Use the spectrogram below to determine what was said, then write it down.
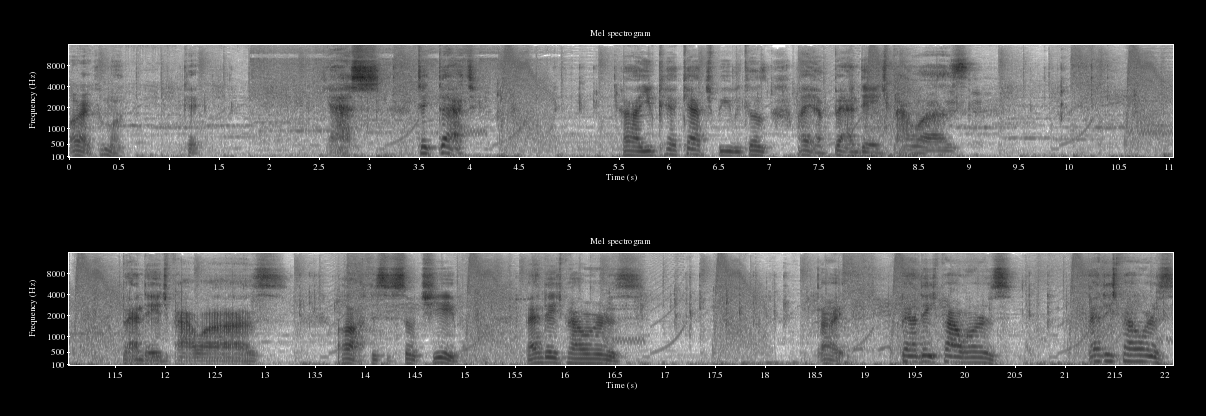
Alright, come on. Okay. Yes! Take that! Ah, you can't catch me because I have bandage powers. Bandage powers. Ah, this is so cheap. Bandage powers. Alright. Bandage powers. Bandage powers.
